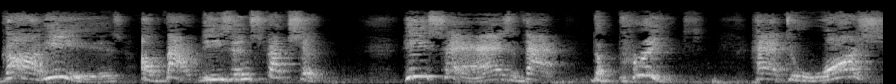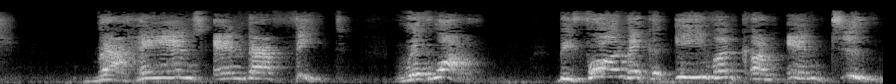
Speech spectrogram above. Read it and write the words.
God is about these instructions. he says that the priests had to wash their hands and their feet with water before they could even come into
